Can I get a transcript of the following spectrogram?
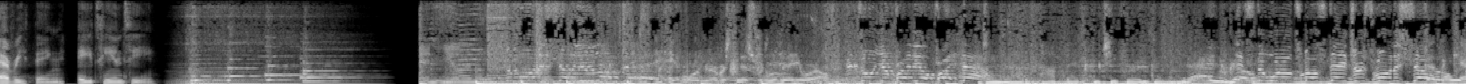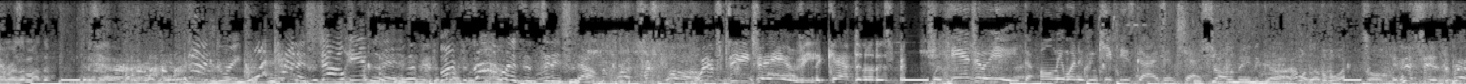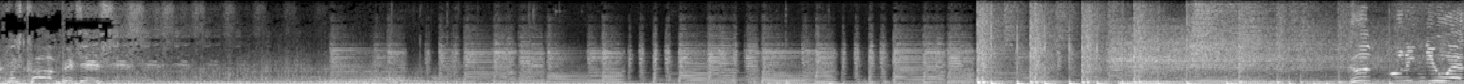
everything. AT&T. More nervous in this room than anywhere else. It's on your radio right now. Coochie for a green? There you go. It's the world's most dangerous morning show. Got the cameras. I'm about to. F- What kind of show is this? My son listens to this show. Breakfast Club with DJ Envy, the captain of this. bitch. With Angela Yee, the only one who can keep these guys in check. Charlamagne the God. I'm a lovable asshole, and this is the Breakfast Club, bitches.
